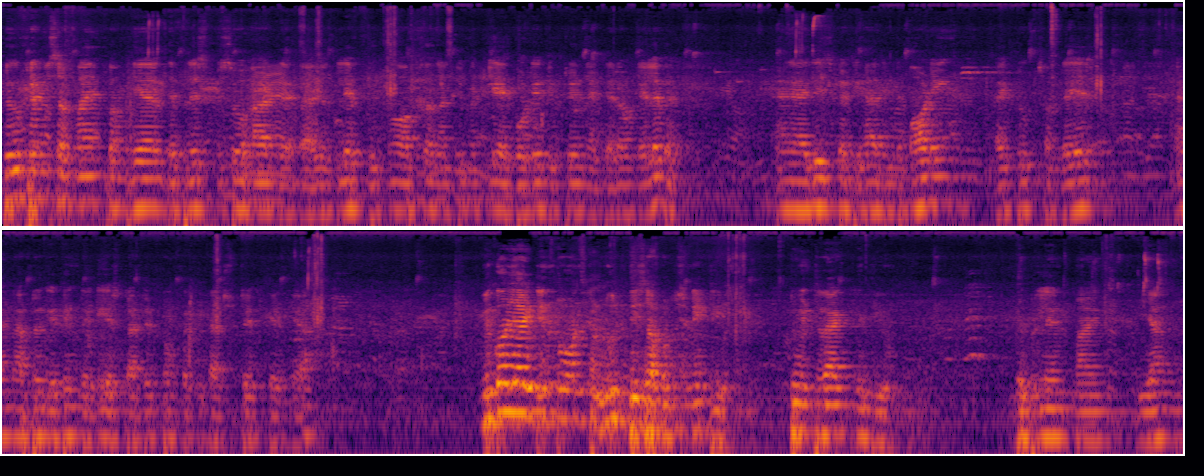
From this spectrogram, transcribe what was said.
few friends of mine from here they pressed me so hard that I was left with no option. Ultimately, I boarded the train at around 11 and I reached Katihar in the morning. I took some rest, and after getting ready, I started from Katihar straight. Yeah? Because I didn't want to lose this opportunity to interact with you, the brilliant mind, young.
